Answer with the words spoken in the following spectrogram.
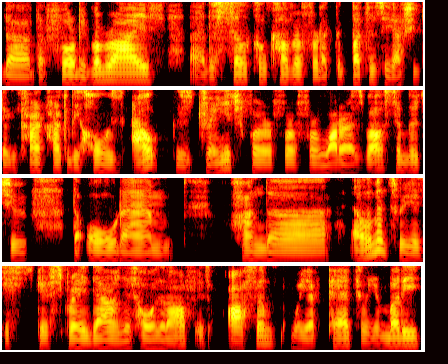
the the floor will be rubberized. Uh, there's silicone cover for like the buttons, so you actually the car car could be hosed out. There's drainage for for for water as well, similar to the old um Honda Elements where you just get sprayed down and just hose it off. It's awesome when you have pets when you're muddy.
